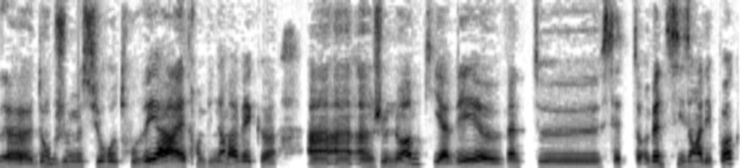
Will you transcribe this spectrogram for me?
Euh, donc, je me suis retrouvée à être en binôme avec euh, un, un, jeune homme qui avait 27, euh, 26 ans à l'époque,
